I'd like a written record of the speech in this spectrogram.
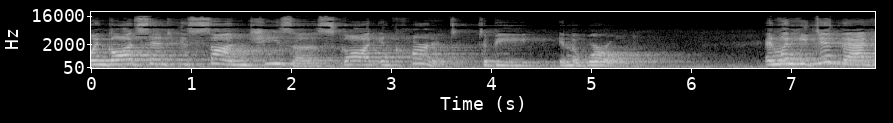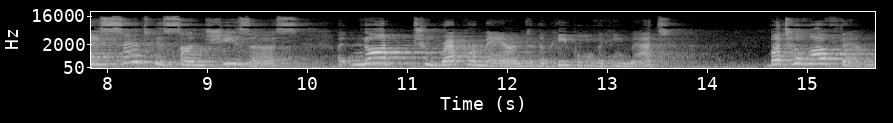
when God sent his son, Jesus, God incarnate, to be in the world. And when he did that, he sent his son, Jesus, uh, not to reprimand the people that he met, but to love them,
